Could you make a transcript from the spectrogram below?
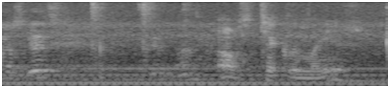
was good. Good, man. I was tickling my ears.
